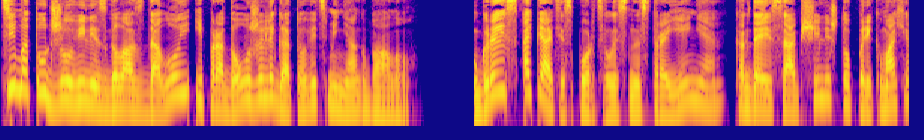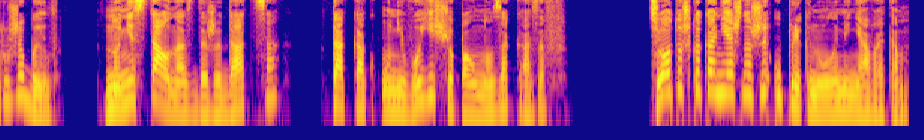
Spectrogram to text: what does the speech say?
Тима тут же увели с глаз долой и продолжили готовить меня к балу. У Грейс опять испортилось настроение, когда ей сообщили, что парикмахер уже был, но не стал нас дожидаться, так как у него еще полно заказов. Тетушка, конечно же, упрекнула меня в этом.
